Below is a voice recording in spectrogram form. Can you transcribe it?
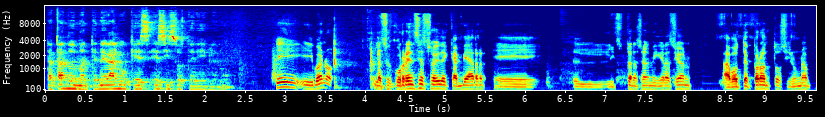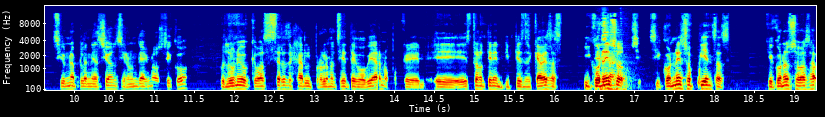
tratando de mantener algo que es, es insostenible, ¿no? Sí, y bueno, las ocurrencias hoy de cambiar eh, el Instituto Nacional de Migración a bote pronto, sin una, sin una planeación, sin un diagnóstico, pues lo único que vas a hacer es dejar el problema al siguiente gobierno, porque eh, esto no tiene ni pies ni cabezas. Y con eso, si, con eso piensas que con eso vas a,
